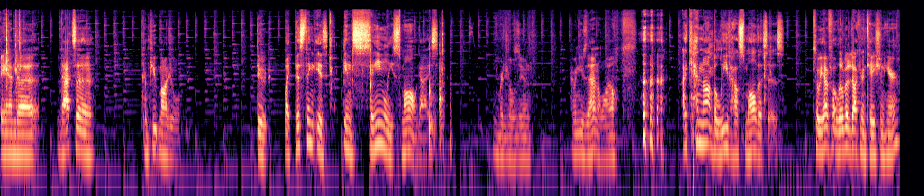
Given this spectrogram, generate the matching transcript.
and uh, that's a compute module. Dude, like this thing is insanely small, guys. Original Zune. Haven't used that in a while. I cannot believe how small this is. So we have a little bit of documentation here.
